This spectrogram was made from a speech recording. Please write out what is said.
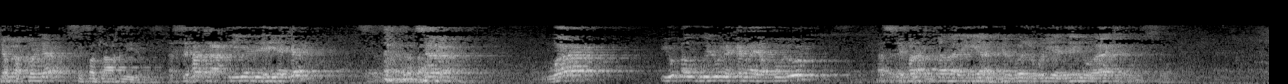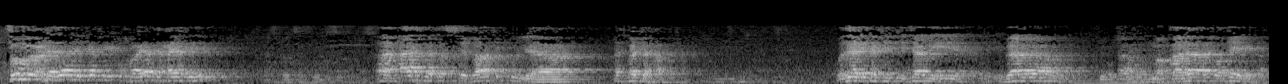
كما قلنا. الصفات العقلية. الصفات العقلية اللي هي كم؟ سبع. يؤولون كما يقولون الصفات الخبريات كالوجه واليدين وهكذا. ثم بعد ذلك في أخريات حياته أثبت الصفات كلها أثبتها. وذلك في كتابه الإبانة والمقالات وغيرها.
